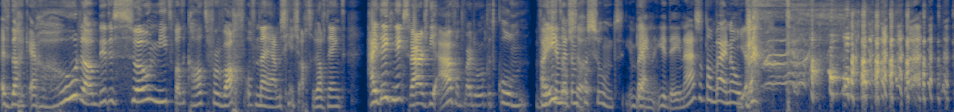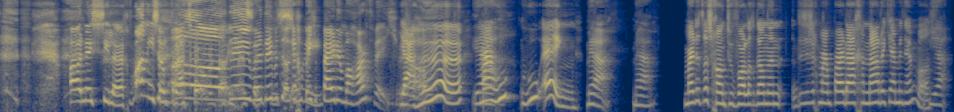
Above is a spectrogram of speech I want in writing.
En toen dacht ik echt, hoe dan? Dit is zo niet wat ik had verwacht. Of nou ja, misschien als je achteraf denkt... Hij deed niks raars die avond, waardoor ik het kon Had weten je met hem zo. gezoend? Je, DNA zat nog bijna op. Ja. Oh nee, zielig. Man, niet zo praten Oh dat, nee, mensen. maar het deed me toen ook echt een beetje pijn in mijn hart, weet je wel. Ja, huh? Ja. Maar hoe, hoe eng? Ja, ja, Maar dat was gewoon toevallig dan een, dus zeg maar een paar dagen nadat jij met hem was. ja.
